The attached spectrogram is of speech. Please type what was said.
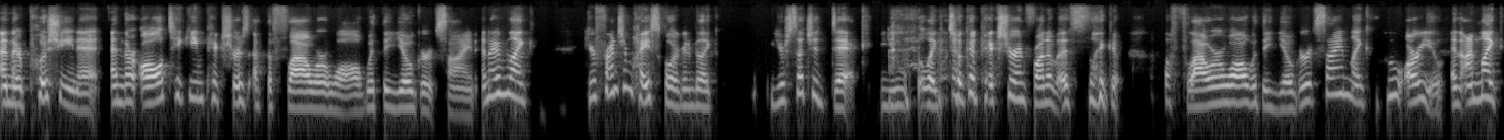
And they're pushing it and they're all taking pictures at the flower wall with the yogurt sign. And I'm like, your friends from high school are going to be like, you're such a dick. You like took a picture in front of us like a flower wall with a yogurt sign. Like, who are you? And I'm like,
